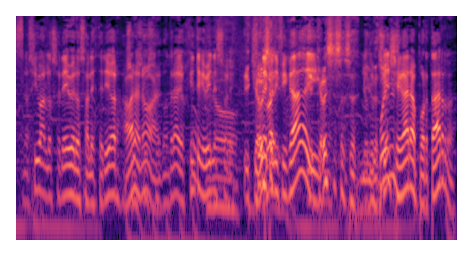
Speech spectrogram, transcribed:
se nos iban los cerebros al exterior. Ahora no, al contrario, gente No, que viene sobre, Y que a veces- sobrecalificada y y, que a veces esas lo que pueden llegar a aportar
